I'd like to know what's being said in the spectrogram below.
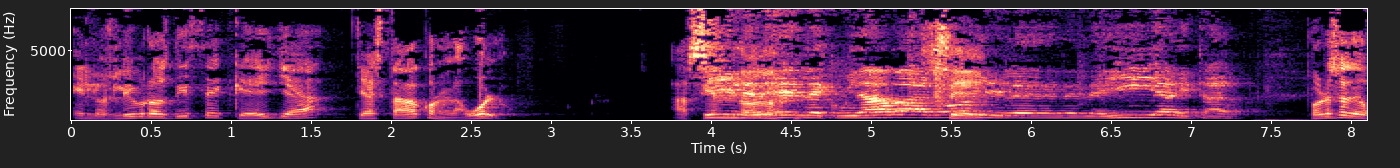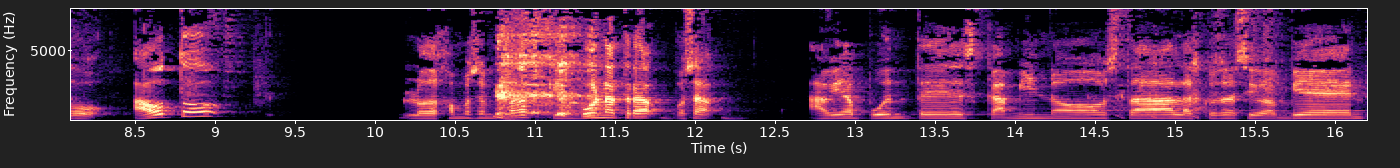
En los libros dice que ella ya estaba con el abuelo. Sí, Haciendo... le, le- le cuidaba, ¿no? Sí. Y le, le leía y tal. Por eso digo, a Otto lo dejamos en paz, que buena tra... O sea, había puentes, caminos, tal, las cosas iban bien,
